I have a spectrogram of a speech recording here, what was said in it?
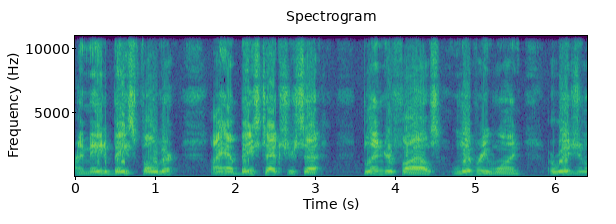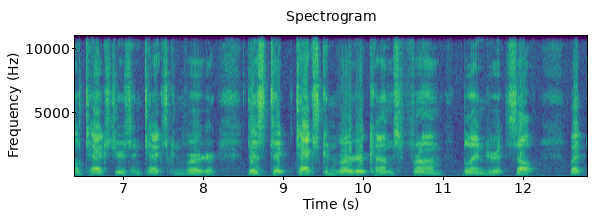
I made a base folder. I have base texture set, Blender files, livery 1, original textures, and text converter. This te text converter comes from Blender itself. But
